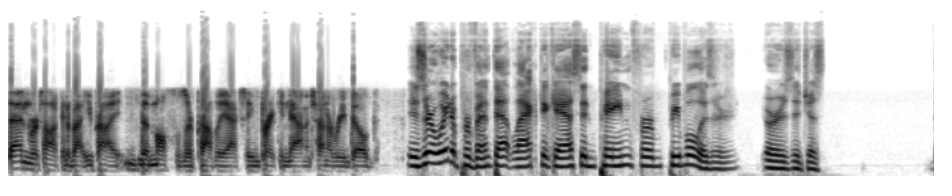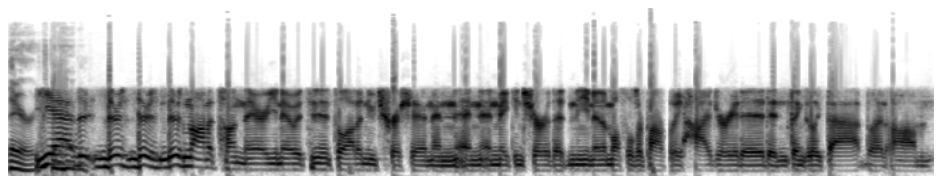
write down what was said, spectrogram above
then we're talking about you probably the muscles are probably actually breaking down and trying to rebuild. Is there a way to prevent that lactic acid pain for people? Is there or is it just there. Yeah, there, there's there's there's not a ton there. You know, it's it's a lot of nutrition and and and making sure that you know the muscles are properly hydrated and things like that. But um,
